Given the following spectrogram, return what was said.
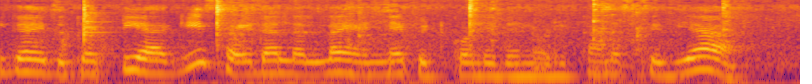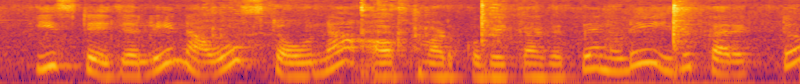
ಈಗ ಇದು ಗಟ್ಟಿಯಾಗಿ ಸೈಡಲ್ಲೆಲ್ಲ ಎಣ್ಣೆ ಬಿಟ್ಕೊಂಡಿದೆ ನೋಡಿ, ಕಾಣಿಸ್ತಿದೆಯಾ? ಈ ಸ್ಟೇಜಲ್ಲಿ ನಾವು ಸ್ಟವ್ನ ಆಫ್ ಮಾಡ್ಕೋಬೇಕಾಗತ್ತೆ. ನೋಡಿ, ಇದು ಕರೆಕ್ಟು,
